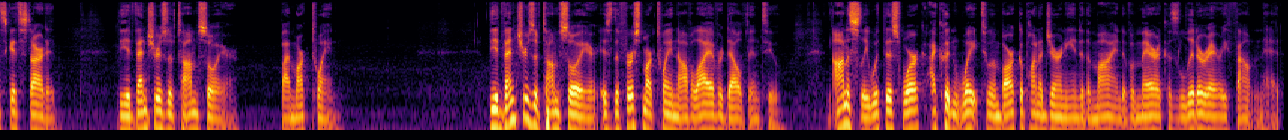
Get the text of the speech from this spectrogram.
Let's get started. The Adventures of Tom Sawyer by Mark Twain. The Adventures of Tom Sawyer is the first Mark Twain novel I ever delved into. Honestly, with this work, I couldn't wait to embark upon a journey into the mind of America's literary fountainhead,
